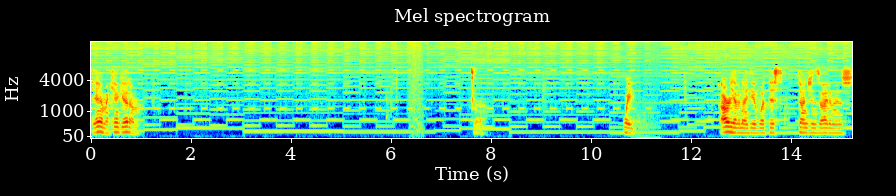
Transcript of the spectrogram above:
Damn, I can't get him. I already have an idea of what this dungeon's item is.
